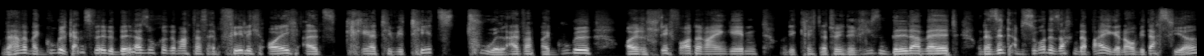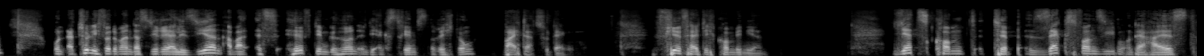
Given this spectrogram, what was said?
dann haben wir bei Google ganz wilde Bildersuche gemacht. Das empfehle ich euch als Kreativitätstool. Einfach bei Google eure Stichworte reingeben und ihr kriegt natürlich eine riesen Bilderwelt. Und da sind absurde Sachen dabei, genau wie das hier. Und natürlich würde man das realisieren, aber es hilft dem Gehirn in die extremsten Richtungen weiterzudenken vielfältig kombinieren. Jetzt kommt Tipp 6 von 7 und der heißt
